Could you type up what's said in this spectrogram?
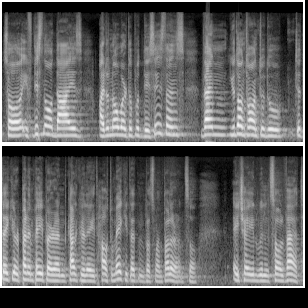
so if this node dies, I don't know where to put this instance, then you don't want to do to take your pen and paper and calculate how to make it n plus 1 tolerant. So HAIL will solve that.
